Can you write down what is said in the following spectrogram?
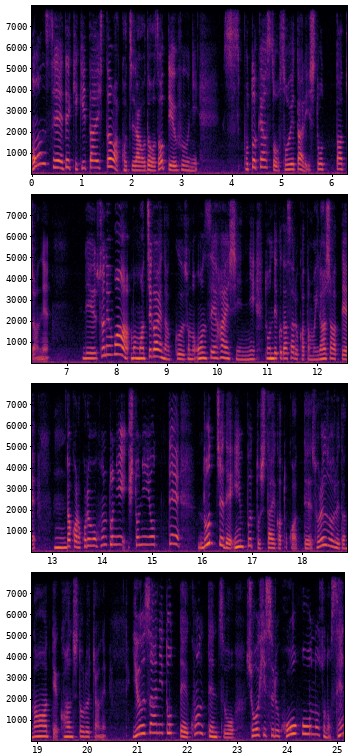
音声で聞きたい人はこちらをどうぞっていう風にポッドキャストを添えたりしとったじゃんね。でそれはもう間違いなくその音声配信に飛んでくださる方もいらっしゃって、うん、だからこれは本当に人によってどっちでインプットしたいかとかってそれぞれだなって感じ取るじゃんね。ユーザーにとってコンテンツを消費する方法のその選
